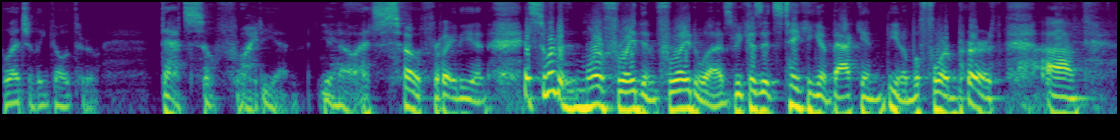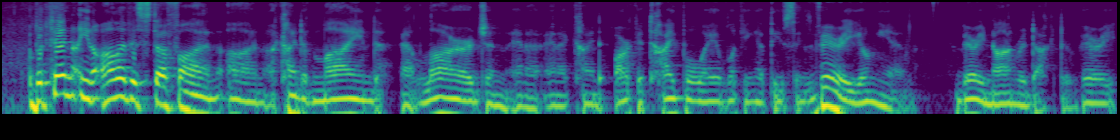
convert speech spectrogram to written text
allegedly go through. That's so Freudian, you yes. know. That's so Freudian. It's sort of more Freud than Freud was because it's taking it back in, you know, before birth. Um, but then you know all of his stuff on on a kind of mind at large and and a, and a kind of archetypal way of looking at these things. Very jungian very non-reductive very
